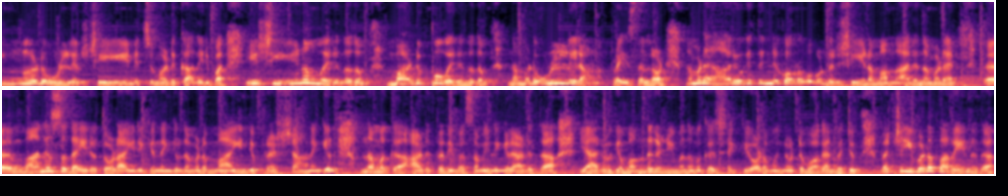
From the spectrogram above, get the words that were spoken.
നിങ്ങളുടെ ഉള്ളിൽ ക്ഷീണിച്ചു മടുക്കാതിരിപ്പാൻ. ഈ ക്ഷീണം വരുന്നതും മടുപ്പ് വരുന്നതും നമ്മുടെ ഉള്ളിലാണ്. പ്രൈസ് അല്ലോൺ നമ്മുടെ ആരോഗ്യത്തിന്റെ കുറവ് കൊണ്ടൊരു ക്ഷീണം വന്നാലും നമ്മുടെ മനസ്സ് ധൈര്യത്തോടായിരിക്കുന്നെങ്കിൽ നമ്മുടെ മൈൻഡ് ഫ്രഷ് ആണെങ്കിൽ നമുക്ക് അടുത്ത ദിവസം ഇല്ലെങ്കിൽ അടുത്ത ഈ ആരോഗ്യം വന്നു കഴിയുമ്പോൾ നമുക്ക് ശക്തിയോടെ മുന്നോട്ട് പോകാൻ പറ്റും. പക്ഷേ ഇവിടെ പറയുന്നത്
